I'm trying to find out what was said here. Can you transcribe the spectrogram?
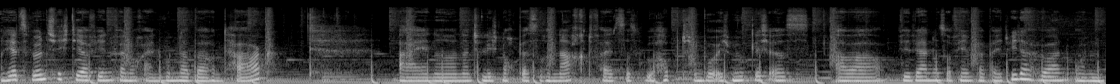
Und jetzt wünsche ich dir auf jeden Fall noch einen wunderbaren Tag eine natürlich noch bessere Nacht, falls das überhaupt schon bei euch möglich ist. Aber wir werden uns auf jeden Fall bald wieder hören und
